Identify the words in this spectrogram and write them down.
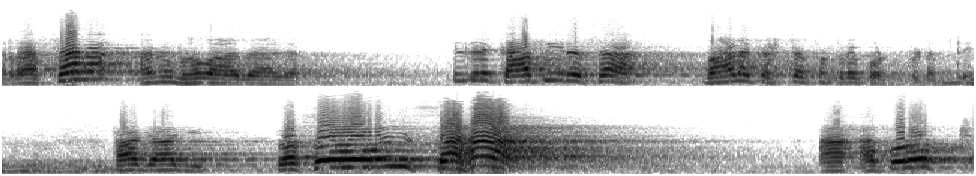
ರಸನ ಅನುಭವ ಆದಾಗ. ಇದ್ರೆ ಕಾಫಿ ರಸ ಬಹಳ ಕಷ್ಟ ತೊಂದರೆ ಕೊಟ್ಬಿಡುತ್ತೆ. ಹಾಗಾಗಿ ರಸೋವೈ ಸಹ. ಆ ಅಪರೋಕ್ಷ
